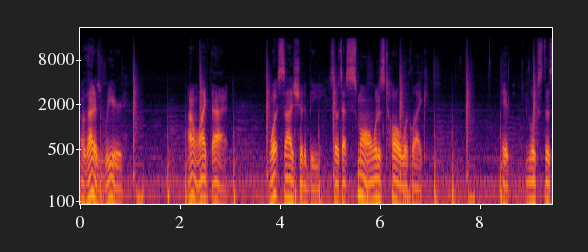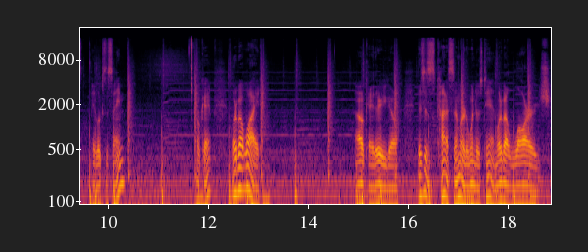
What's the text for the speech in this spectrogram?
Oh, that is weird. I don't like that. What size should it be? So it's at small. What does tall look like? It looks this. It looks the same. Okay. What about wide? Okay, there you go. This is kind of similar to Windows 10. What about large?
